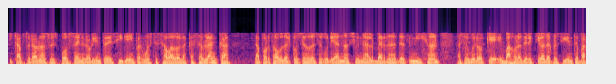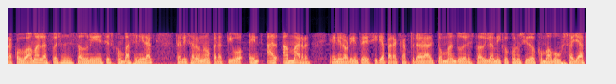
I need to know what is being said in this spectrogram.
y capturaron a su esposa en el oriente de Siria, informó este sábado la Casa Blanca. La portavoz del Consejo de Seguridad Nacional, Bernadette Mihan, aseguró que bajo la directiva del presidente Barack Obama, las fuerzas estadounidenses con base en Irak realizaron un operativo en Al-Amar, en el oriente de Siria, para capturar al alto mando del Estado Islámico conocido como Abu Sayyaf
